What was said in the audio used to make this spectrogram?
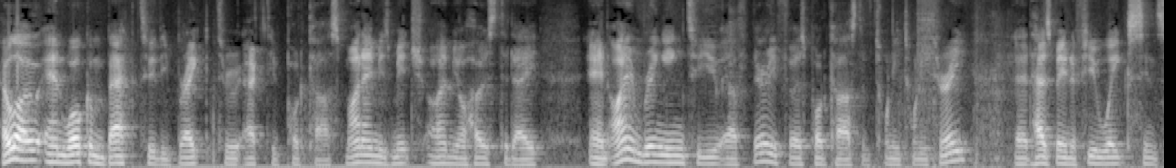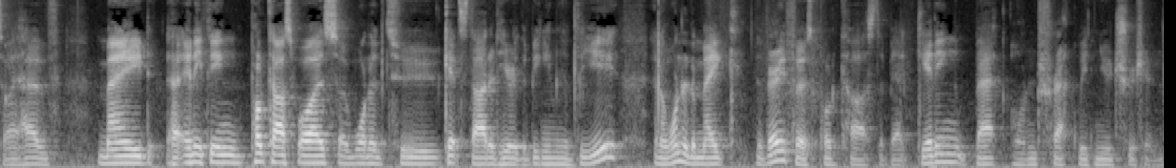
Hello and welcome back to the Breakthrough Active podcast. My name is Mitch. I'm your host today, and I am bringing to you our very first podcast of 2023. It has been a few weeks since I have made uh, anything podcast wise, so I wanted to get started here at the beginning of the year, and I wanted to make the very first podcast about getting back on track with nutrition.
